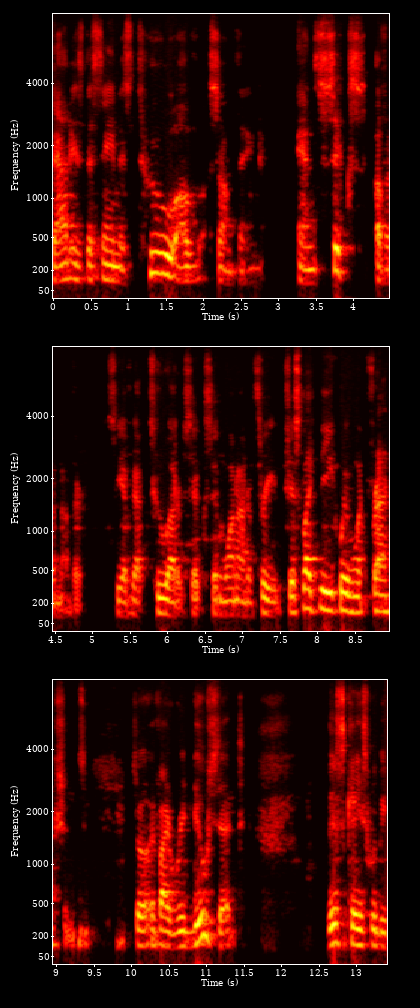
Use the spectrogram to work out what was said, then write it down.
that is the same as two of something and six of another. See, I've got two out of six and one out of three, just like the equivalent fractions. So if I reduce it, this case would be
